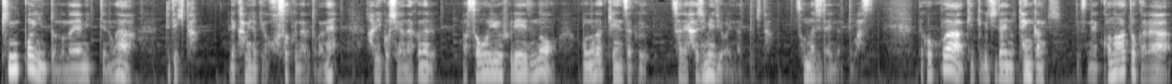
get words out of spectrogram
ピンポイントの悩みっていうのが出てきた。で髪の毛が細くなるとかね張り腰がなくなる、まあ、そういうフレーズのものが検索され始めるようになってきた。そんな時代になってます。でここが結局時代の転換期ですね。この後から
